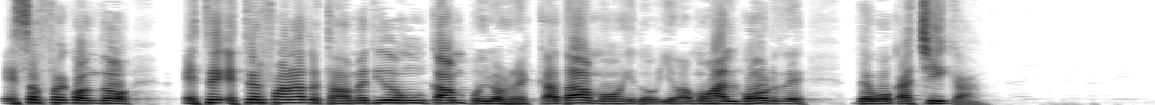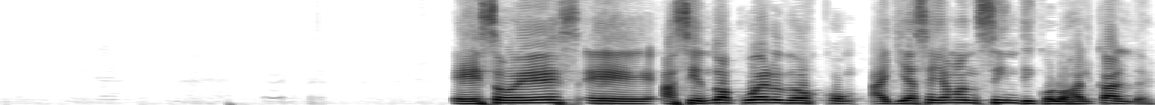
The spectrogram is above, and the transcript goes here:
Eso fue cuando este, este orfanato estaba metido en un campo y lo rescatamos y lo llevamos al borde de Boca Chica. Eso es eh, haciendo acuerdos con, allí se llaman síndicos los alcaldes,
